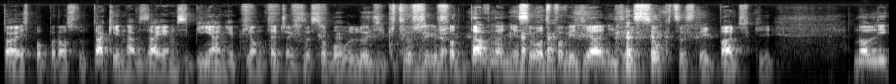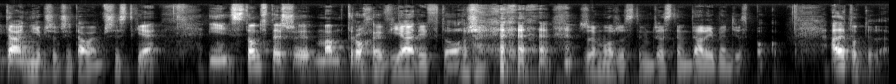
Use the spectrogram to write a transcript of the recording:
to jest po prostu takie nawzajem zbijanie piąteczek ze sobą ludzi, którzy już od dawna nie są odpowiedzialni za sukces tej paczki. No litanie przeczytałem wszystkie i stąd też y, mam trochę wiary w to, że, że może z tym gestem dalej będzie spoko. Ale to tyle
